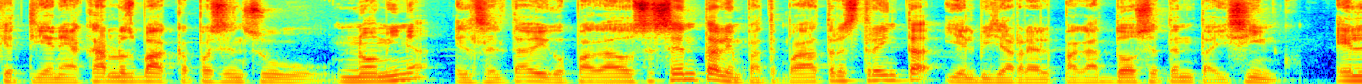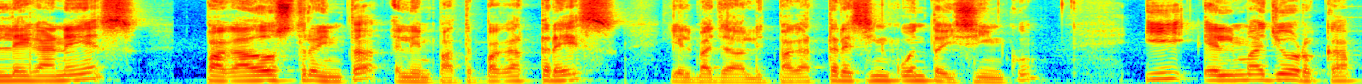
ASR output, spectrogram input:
que tiene a Carlos Vaca pues en su nómina. El Celta de Vigo paga 2.60, el empate paga 3.30 y el Villarreal paga 2.75. El Leganés paga 2.30, el empate paga 3 y el Valladolid paga 3.55. Y el Mallorca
